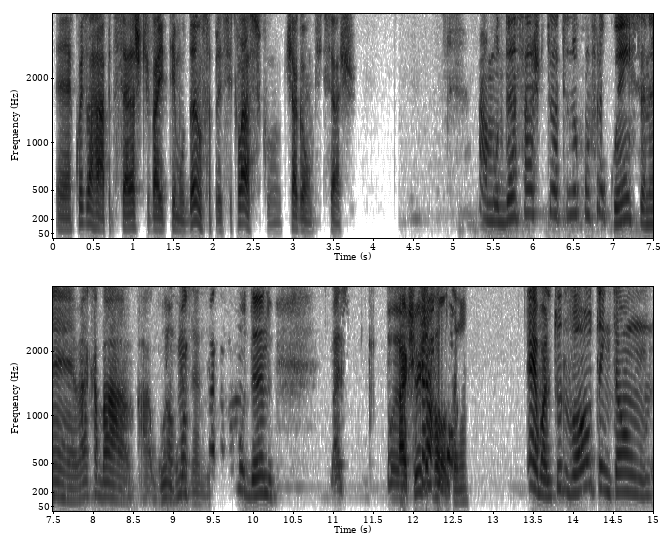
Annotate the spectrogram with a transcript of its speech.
É, coisa rápida, você acha que vai ter mudança para esse clássico? Tiagão, o que, que, você acha? A mudança acho que está tendo com frequência, né? Vai acabar alguma coisa vai acabar mudando. Mas. Pô, Arthur já volta, né? É, o Arthur volta, então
